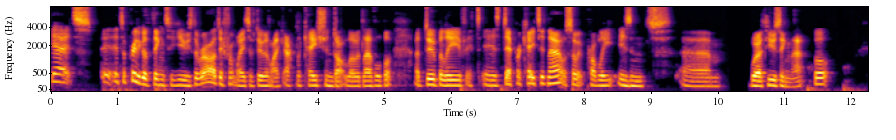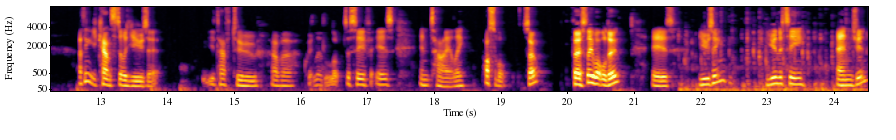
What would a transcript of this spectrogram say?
yeah, it's it's a pretty good thing to use. There are different ways of doing like application.load level, but I do believe it is deprecated now, so it probably isn't um, worth using that. But I think you can still use it. You'd have to have a quick little look to see if it is entirely possible. So, firstly, what we'll do is using Unity engine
